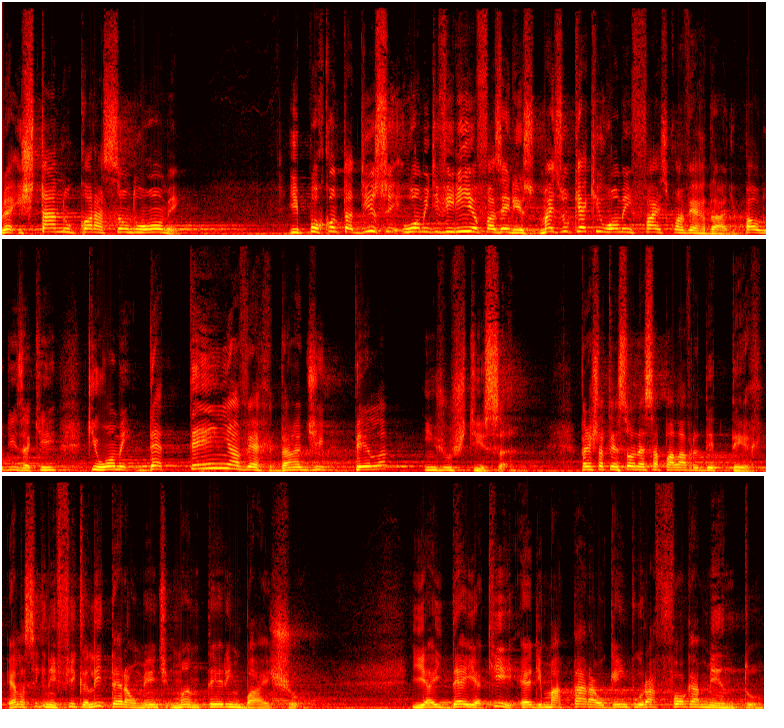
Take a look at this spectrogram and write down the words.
é, está no coração do homem. E por conta disso, o homem deveria fazer isso. Mas o que é que o homem faz com a verdade? Paulo diz aqui que o homem detém a verdade pela injustiça. Preste atenção nessa palavra deter. Ela significa literalmente manter embaixo. E a ideia aqui é de matar alguém por afogamento.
